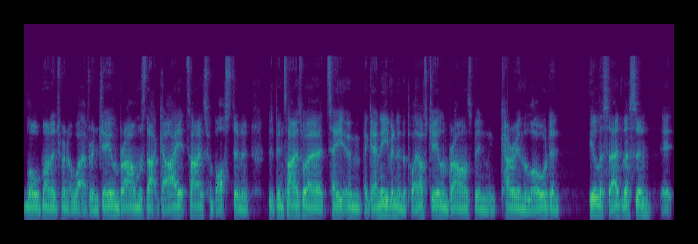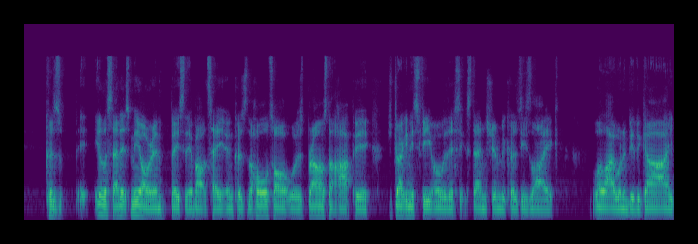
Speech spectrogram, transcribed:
load management or whatever. And Jaylen Brown was that guy at times for Boston. And there's been times where Tatum, again, even in the playoffs, Jaylen Brown's been carrying the load. And he'll have said, listen, because he'll have said it's me or him basically about Tatum. Because the whole talk was Brown's not happy. He's dragging his feet over this extension because he's like, well, I want to be the guy.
